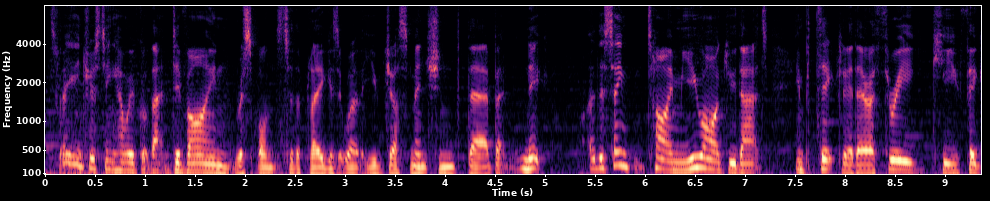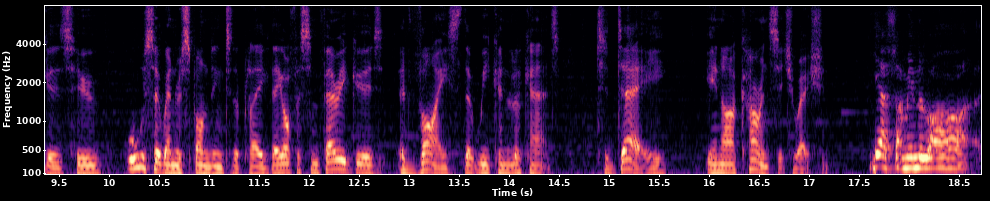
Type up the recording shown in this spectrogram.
It's very interesting how we've got that divine response to the plague, as it were, that you've just mentioned there. But, Nick, at the same time, you argue that, in particular, there are three key figures who also, when responding to the plague, they offer some very good advice that we can look at today in our current situation. Yes, I mean, there are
